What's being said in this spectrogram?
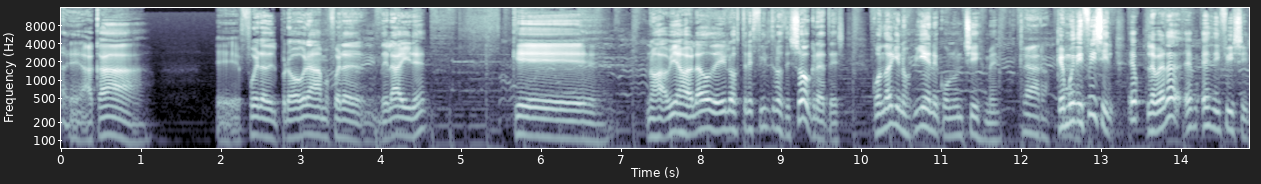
eh, acá, eh, fuera del programa, fuera del aire, que nos habías hablado de los tres filtros de Sócrates. Cuando alguien nos viene con un chisme. Claro. Que es muy difícil. la verdad es, difícil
